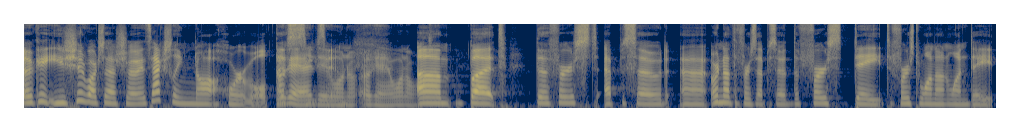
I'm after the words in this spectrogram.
Okay, you should watch that show. It's actually not horrible. This okay, I season. do want to. Okay, I want to watch. Um, but the first episode, uh, or not the first episode, the first date, first one-on-one date,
